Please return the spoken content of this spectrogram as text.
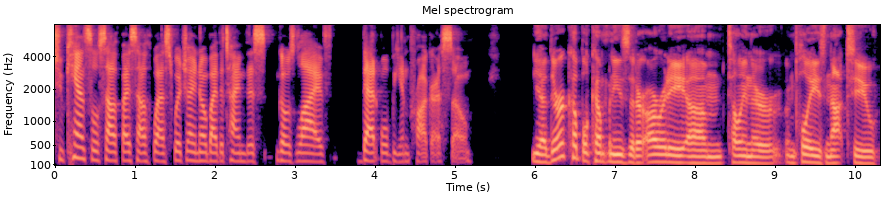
to cancel South by Southwest, which I know by the time this goes live, that will be in progress. So, yeah, there are a couple companies that are already um, telling their employees not to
